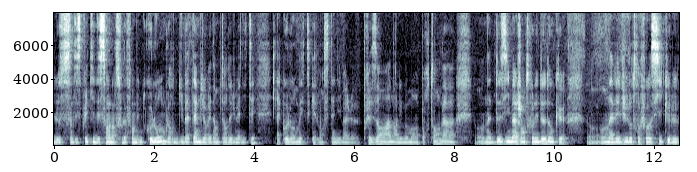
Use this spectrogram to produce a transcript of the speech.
Le Saint-Esprit qui descend alors sous la forme d'une colombe lors du baptême du Rédempteur de l'humanité. La colombe est également cet animal euh, présent hein, dans les moments importants. Là, on a deux images entre les deux. Donc, euh, on avait vu l'autre fois aussi que le,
